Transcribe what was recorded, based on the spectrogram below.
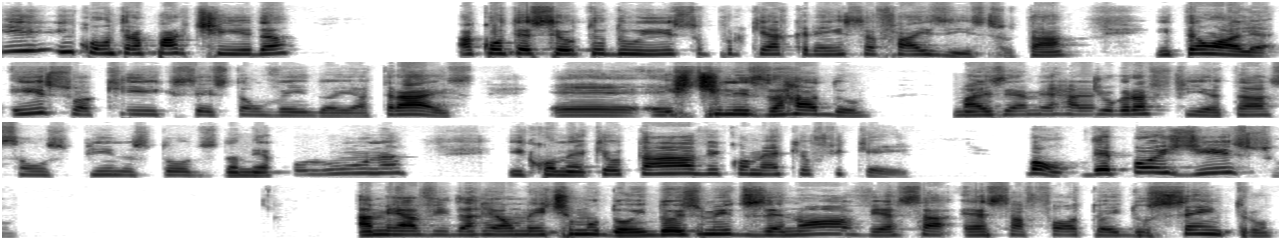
E, em contrapartida, aconteceu tudo isso porque a crença faz isso, tá? Então, olha, isso aqui que vocês estão vendo aí atrás é, é estilizado, mas é a minha radiografia, tá? São os pinos todos da minha coluna e como é que eu estava e como é que eu fiquei. Bom, depois disso, a minha vida realmente mudou. Em 2019, essa, essa foto aí do centro,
